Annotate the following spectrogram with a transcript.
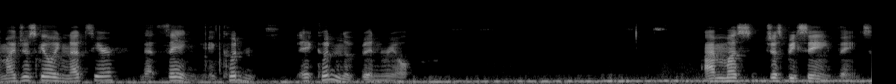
Am I just going nuts here? That thing, it couldn't it couldn't have been real. I must just be seeing things.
